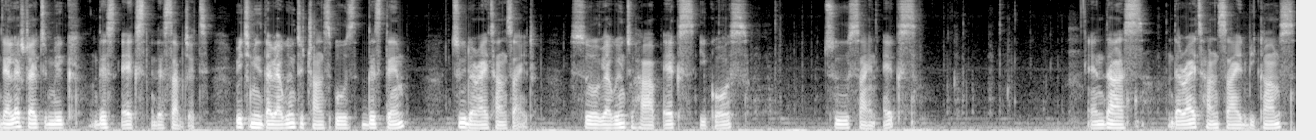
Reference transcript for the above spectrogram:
Then let's try to make this x the subject which means that we are going to transpose this term to the right hand side. So we are going to have x equals 2 sine x and thus the right hand side becomes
